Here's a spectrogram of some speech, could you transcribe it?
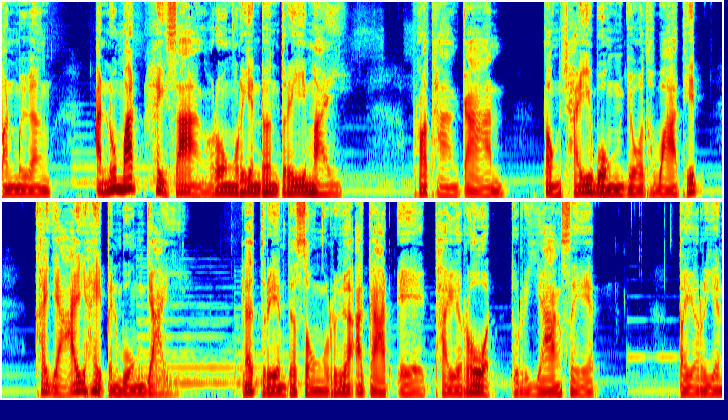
อนเมือง อนุมัติให้สร้างโรงเรียนดนตรีใหม่ เพราะทางการต้องใช้วงโยธวาทิต ขยายให้เป็นวงใหญ่ และเตรียมจะส่งเรืออากาศเอกไพโรธดุริยางเศษ ไปเรียน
